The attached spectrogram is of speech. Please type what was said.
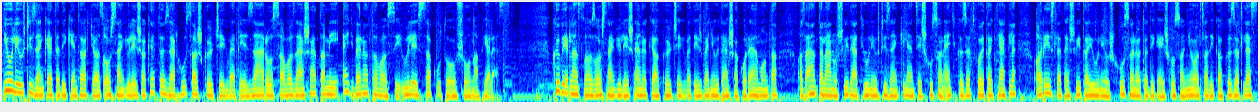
Július 12-én tartja az országgyűlés a 2020-as költségvetés záró szavazását, ami egyben a tavaszi ülésszak utolsó napja lesz. Kövér László az országgyűlés elnöke a költségvetés benyújtásakor elmondta, az általános vitát június 19 és 21 között folytatják le, a részletes vita június 25-e és 28-a között lesz.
